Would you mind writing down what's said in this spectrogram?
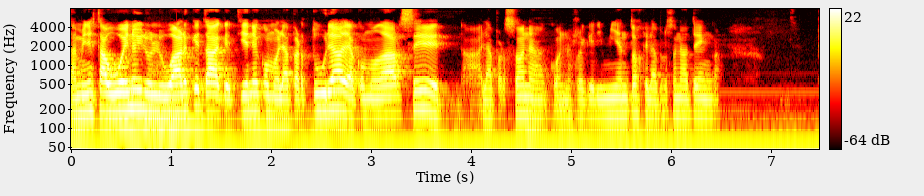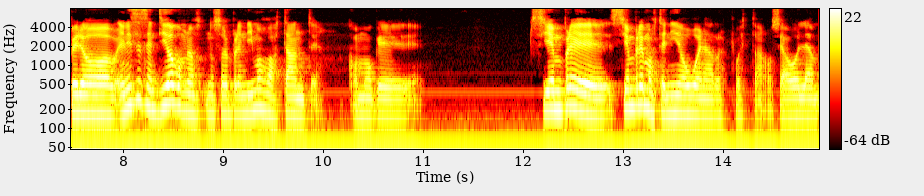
también está bueno ir a un lugar que, ta, que tiene como la apertura de acomodarse a la persona con los requerimientos que la persona tenga. Pero en ese sentido como nos, sorprendimos bastante, como que siempre, siempre hemos tenido buena respuesta, o sea, la-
